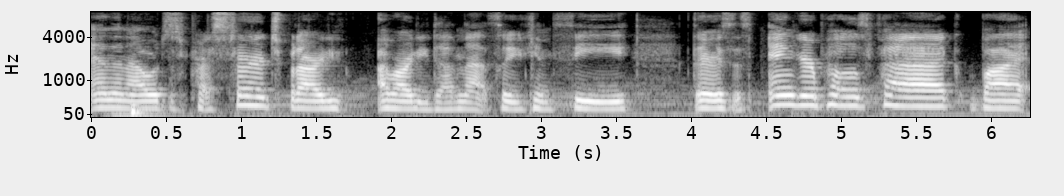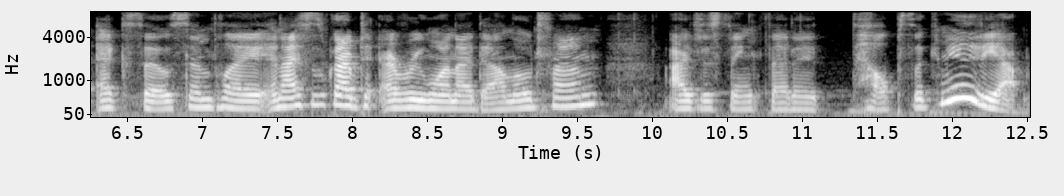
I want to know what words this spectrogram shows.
And then I would just press search, but I already I've already done that. So you can see there's this anger pose pack by Exo Simplay. And I subscribe to everyone I download from. I just think that it helps the community out.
